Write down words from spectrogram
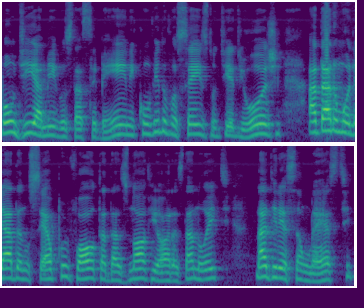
Bom dia, amigos da CBN. Convido vocês no dia de hoje a dar uma olhada no céu por volta das 9 horas da noite, na direção leste,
